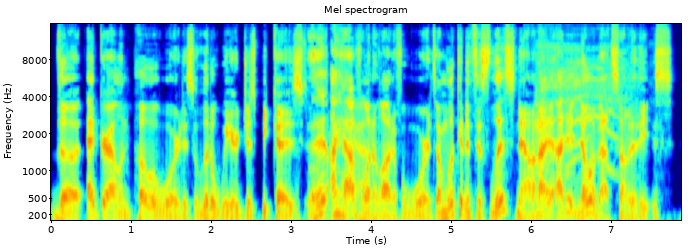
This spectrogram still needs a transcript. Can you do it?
the Edgar Allan Poe Award is a little weird just because That's I have yeah. won a lot of awards. I'm looking at this list now and I, I didn't know about some of these.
